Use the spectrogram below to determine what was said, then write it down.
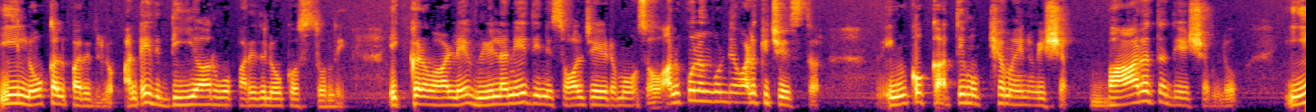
ఈ లోకల్ పరిధిలో అంటే ఇది డిఆర్ఓ పరిధిలోకి వస్తుంది. ఇక్కడ వాళ్ళే వీళ్ళనే దీన్ని సాల్వ్ చేయడము. సో అనుకూలంగా ఉండే వాళ్ళకి చేస్తారు. ఇంకొక అతి ముఖ్యమైన విషయం భారతదేశంలో ఈ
